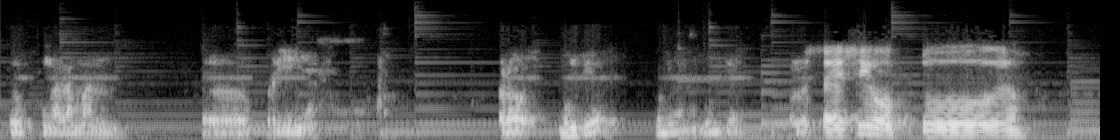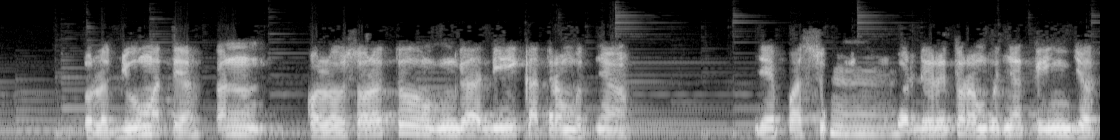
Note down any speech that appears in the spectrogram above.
itu pengalaman eh, perinya. Kalau Bung Tio, bagaimana? Kalau saya sih waktu sholat Jumat ya, kan kalau sholat tuh nggak diikat rambutnya. Jadi pas Hmm. berdiri tuh rambutnya keinjek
